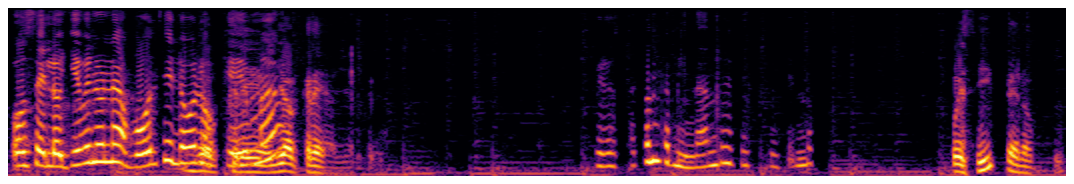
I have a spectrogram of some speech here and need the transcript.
¿O se lo lleva en una bolsa y luego Yo lo quema? Yo creo, yo creo. Pero está contaminando y destruyendo. Pues sí, pero pues,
